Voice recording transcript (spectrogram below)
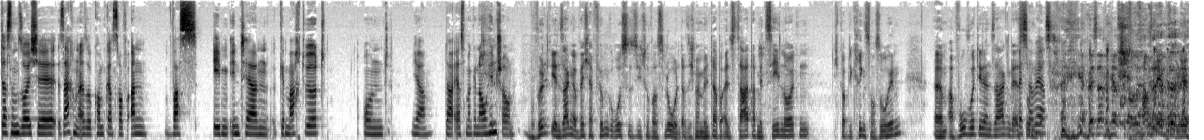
das sind solche Sachen. Also kommt ganz drauf an, was eben intern gemacht wird und ja, da erstmal genau hinschauen. Wo würdet ihr denn sagen, ab welcher Firmengröße sich sowas lohnt? Also ich meine, mit als Startup mit zehn Leuten, ich glaube, die kriegen es noch so hin. Ähm, aber wo würdet ihr denn sagen, da ist besser so ein, wär's. ja, besser wär's, genau, das haben sie ein Problem.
